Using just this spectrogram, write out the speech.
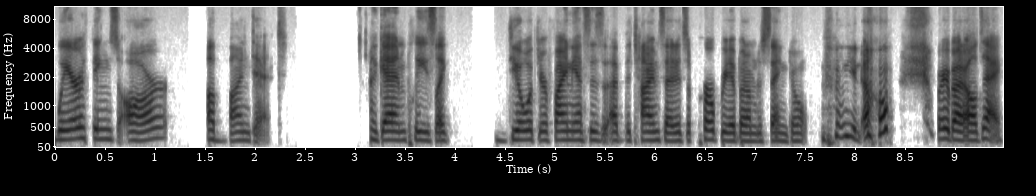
where things are abundant. Again, please like deal with your finances at the times that it's appropriate, but I'm just saying don't, you know, worry about it all day.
